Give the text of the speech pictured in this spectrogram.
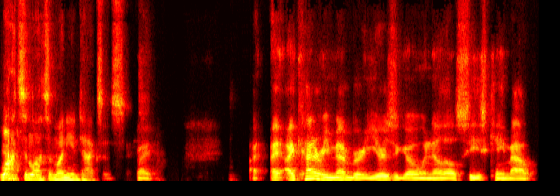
lots yeah. and lots of money in taxes. Right. I, I, I kind of remember years ago when LLCs came out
